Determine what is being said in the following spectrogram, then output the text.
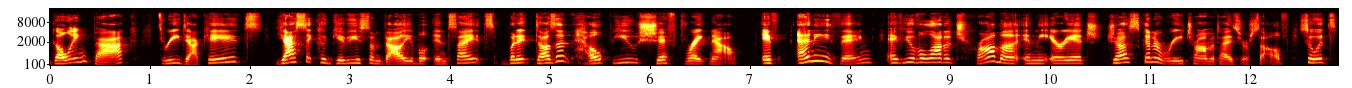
Going back three decades, yes, it could give you some valuable insights, but it doesn't help you shift right now. If anything, if you have a lot of trauma in the area, it's just going to re traumatize yourself. So it's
